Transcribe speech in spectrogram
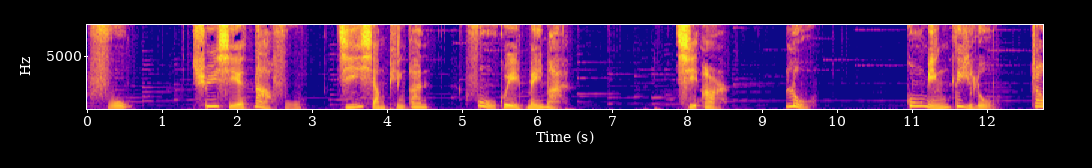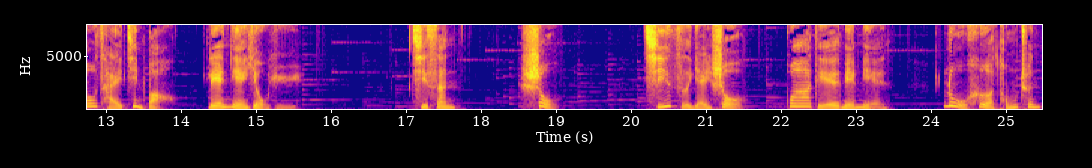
福，驱邪纳福，吉祥平安，富贵美满；其二，禄，功名利禄，招财进宝，连年有余。其三，寿，其子延寿，瓜瓞绵绵，鹿鹤同春。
